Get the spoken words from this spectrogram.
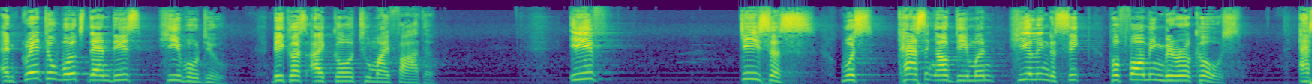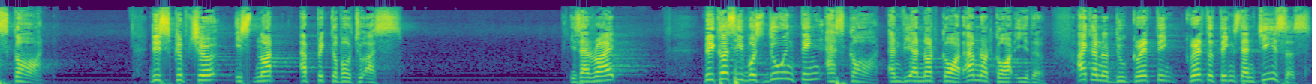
And greater works than this, he will do, because I go to my Father. If Jesus was casting out demons, healing the sick, performing miracles as God. This scripture is not applicable to us. Is that right? Because he was doing things as God, and we are not God. I'm not God either. I cannot do great thing, greater things than Jesus.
